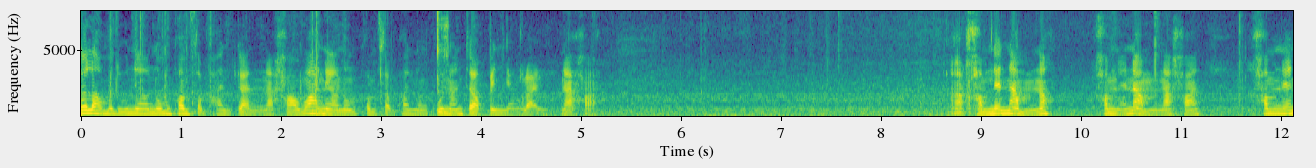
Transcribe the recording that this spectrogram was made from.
แล้วเรามาดูแนวโน้มความสัมพันธ์กันนะคะ ว่าแนวโน้มความสัมพันธ์ของคุณนั้นจะเป็นอย่างไรนะคะอะคำแนะนำเนาะคำแนะนำนะคะคำแนะ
